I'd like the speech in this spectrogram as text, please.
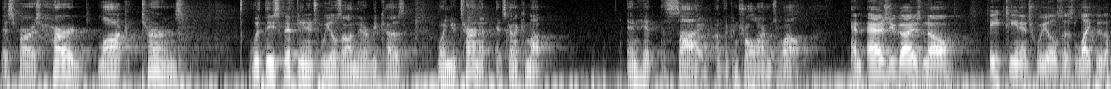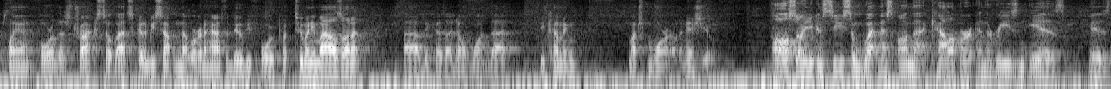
as far as hard lock turns with these 15 inch wheels on there because when you turn it, it's going to come up and hit the side of the control arm as well. And as you guys know, 18 inch wheels is likely the plan for this truck. So that's going to be something that we're going to have to do before we put too many miles on it uh, because I don't want that becoming much more of an issue. Also, you can see some wetness on that caliper and the reason is, is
